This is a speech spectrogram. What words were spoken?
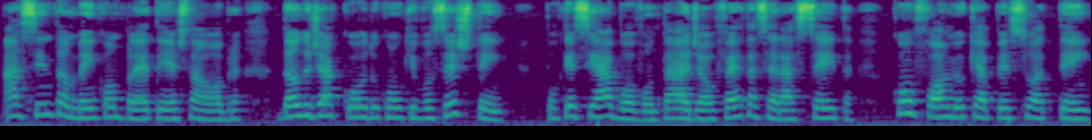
assim também completem esta obra, dando de acordo com o que vocês têm porque se há boa vontade, a oferta será aceita conforme o que a pessoa tem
